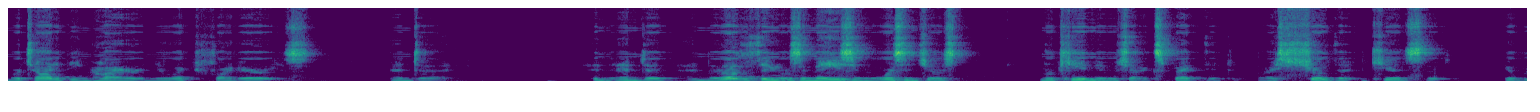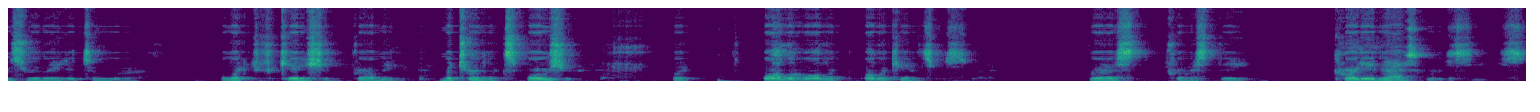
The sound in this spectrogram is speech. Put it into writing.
mortality being higher in the electrified areas. And uh, and and, uh, and the other thing that was amazing, it wasn't just leukemia, which I expected. I showed that in kids that it was related to uh, electrification, probably maternal exposure. But all the all the all the cancers, breast, prostate, cardiovascular disease,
